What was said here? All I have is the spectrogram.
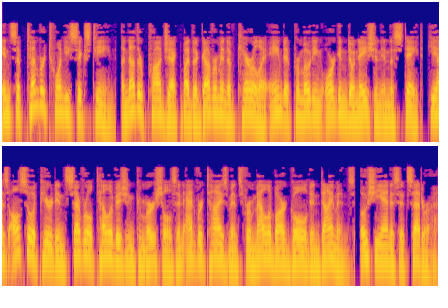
in September 2016, another project by the Government of Kerala aimed at promoting organ donation in the state. He has also appeared in several television commercials and advertisements for Malabar Gold and Diamonds, Oceanus etc.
